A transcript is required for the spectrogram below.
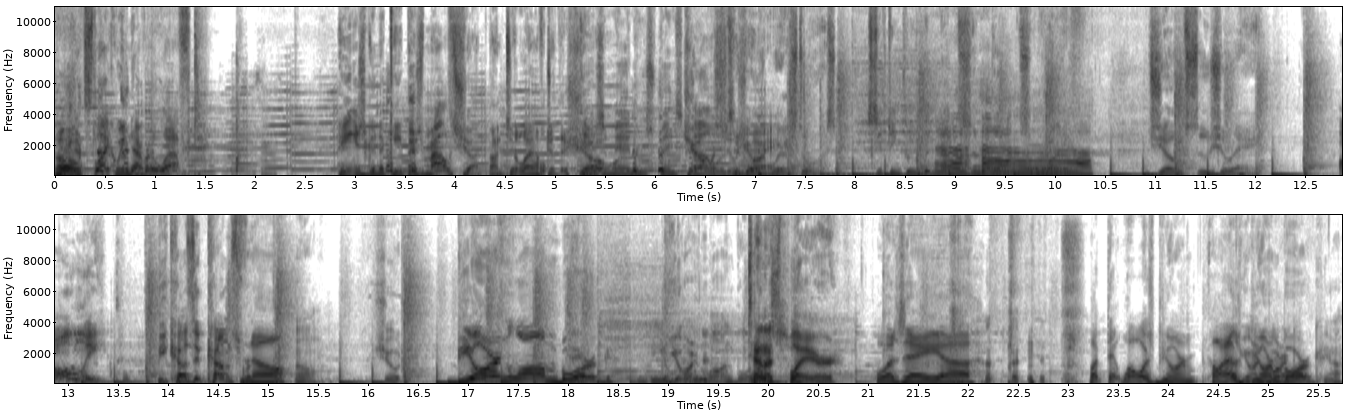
Oh, It's like we never left. He's going to keep his mouth shut until after the show. Here's a man who spends Joe hours in Soucheray. hardware stores, sifting through the nuts and bolts of life. Joe Soucheray. Only because it comes from. no, Oh, shoot. Bjorn Lomborg Bjorn Longboard. tennis player. was a uh, what? The, what was Bjorn? Oh, that was Bjorn, Borg. Yeah.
